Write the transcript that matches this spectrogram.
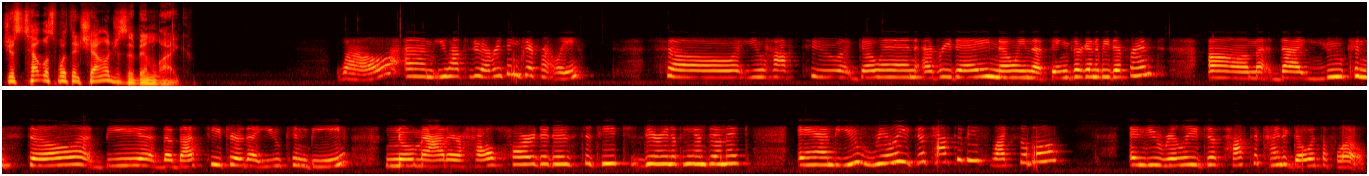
Just tell us what the challenges have been like. Well, um, you have to do everything differently. So you have to go in every day knowing that things are going to be different, um, that you can still be the best teacher that you can be, no matter how hard it is to teach during a pandemic. And you really just have to be flexible, and you really just have to kind of go with the flow.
